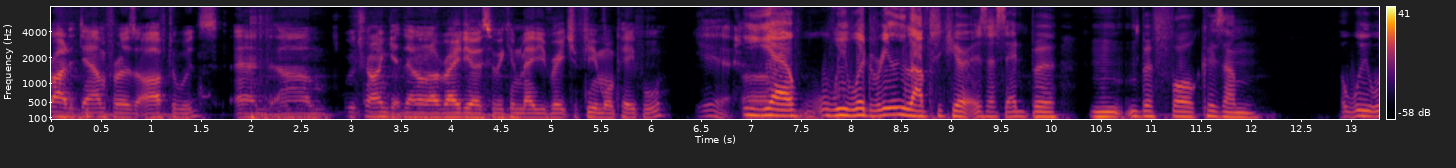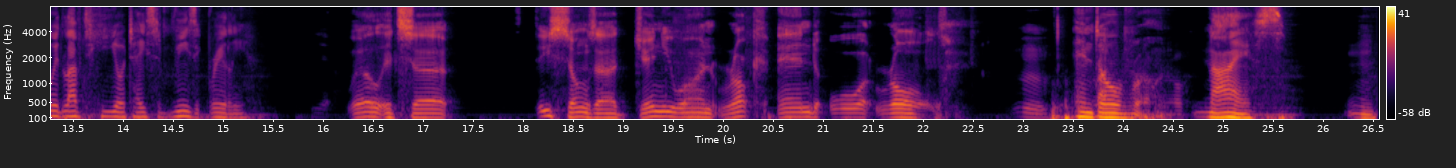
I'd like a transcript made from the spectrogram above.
write it down for us afterwards, and um we'll try and get that on our radio so we can maybe reach a few more people. Yeah. yeah, we would really love to hear it, as I said be- mm, before, because, um, we would love to hear your taste of music. Really, Well, it's uh, these songs are genuine rock and or roll. Mm. and all All nice. Mm.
